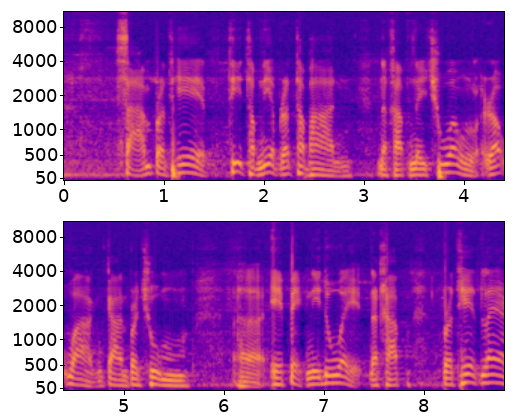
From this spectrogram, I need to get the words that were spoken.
ำสามประเทศที่ทำเนียบรัฐบาลนะครับในช่วงระหว่างการประชุมเอเปกนี้ด้วยนะครับ ประเทศแรก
